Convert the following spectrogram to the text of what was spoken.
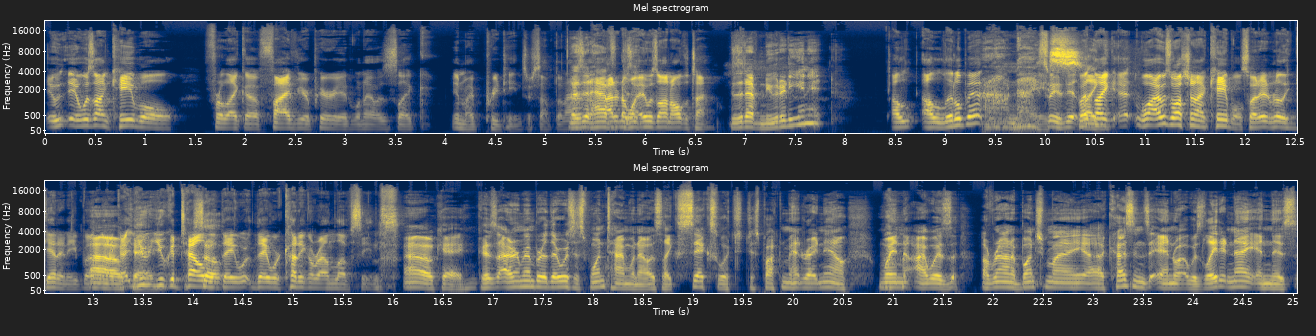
it was it was on cable for like a five year period when I was like in my preteens or something. I Does don't it know. have- I don't know why it- it was on all the time. Does it have nudity in it? A, a little bit. Oh, nice. So is it but like, like, uh, well, I was watching on cable, so I didn't really get any. But Oh, like, you okay. you could tell So- that they were they were cutting around love scenes. Oh, okay. Because I remember there was this one time when I was like six, which just popped in my head right now, when I was around a bunch of my uh, cousins and it was late at night and this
